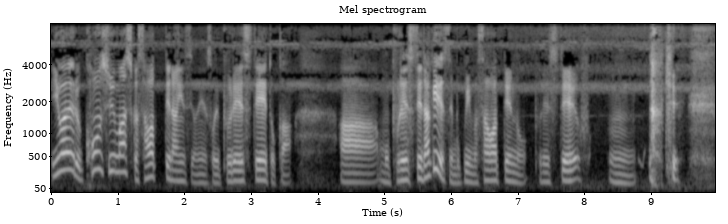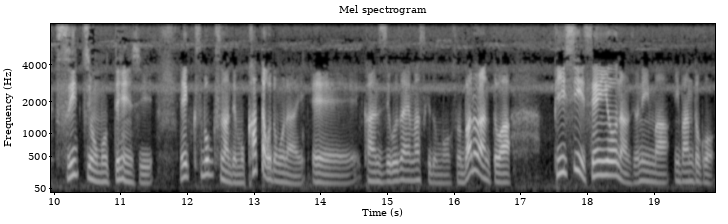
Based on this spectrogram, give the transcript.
いわゆるコンシューマーしか触ってないんですよね。そういうプレイステとか。あー、もうプレステだけですね、僕今触ってんの。プレステ、うん、だけ。スイッチも持ってへんし、Xbox なんてもう買ったこともない、えー、感じでございますけども、そのバロラントは PC 専用なんですよね、今、今んとこ。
